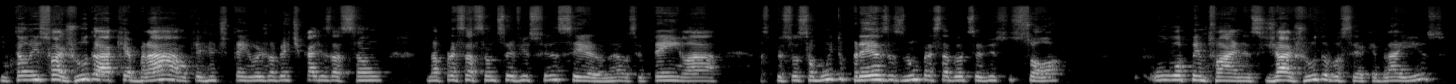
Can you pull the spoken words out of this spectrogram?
Então, isso ajuda a quebrar o que a gente tem hoje na verticalização na prestação de serviço financeiro. Né? Você tem lá as pessoas são muito presas num prestador de serviço só. O Open Finance já ajuda você a quebrar isso,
